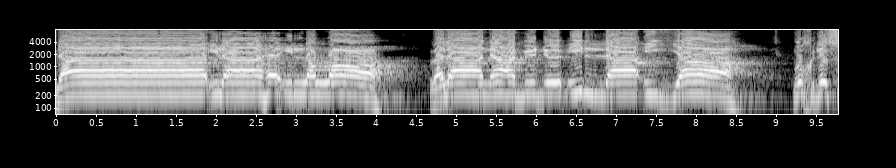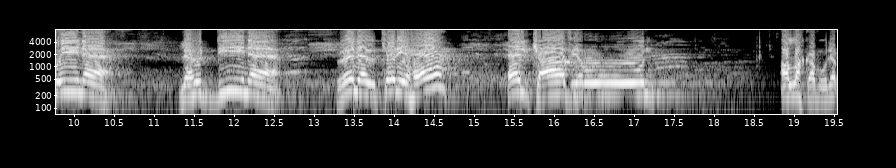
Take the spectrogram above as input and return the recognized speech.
La ilahe illallah ve la na'budu illa iyyah muhlisine lehuddine ve lev kerihe el kafirun Allah kabul et,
